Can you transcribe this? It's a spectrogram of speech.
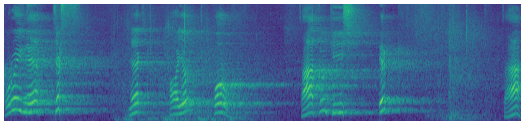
гурвыг нэ. Чигс 1 2 3 За зүүн тийш. Эрг За.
